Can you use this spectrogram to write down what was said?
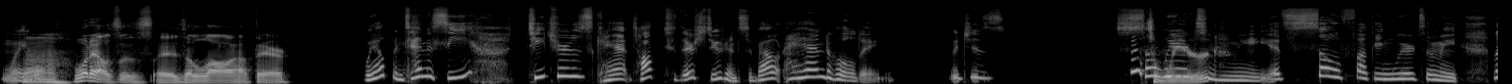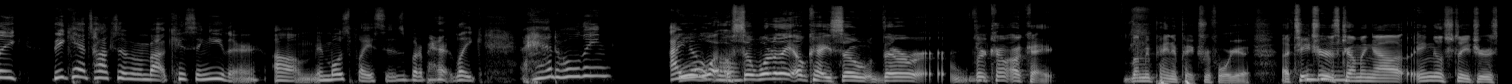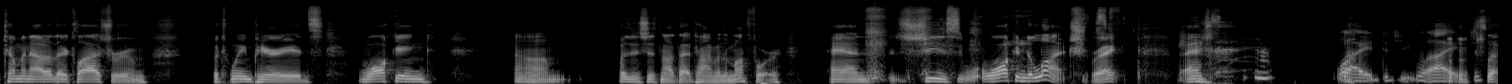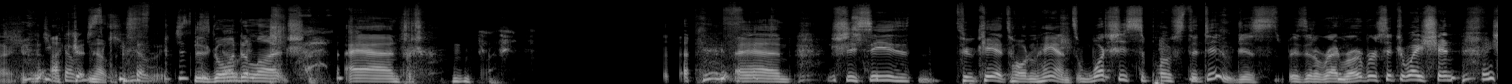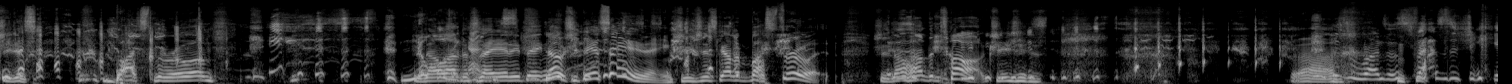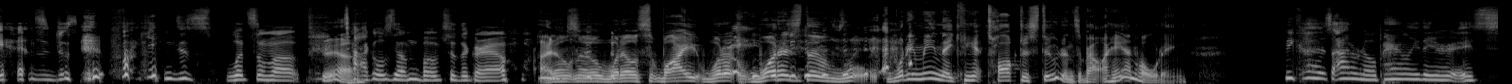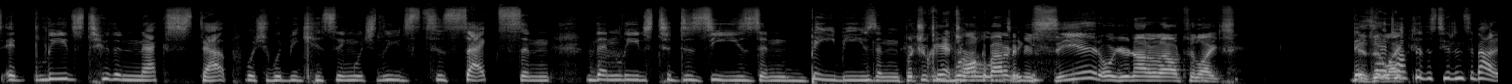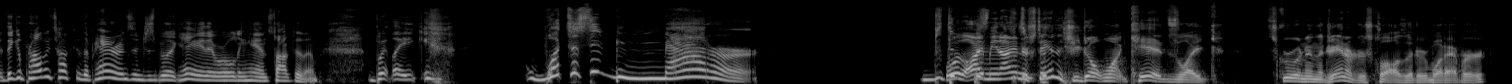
Well, Uh, what else is is a law out there? well, up in Tennessee, teachers can't talk to their students about hand holding, which is so weird. weird. to me. It's so fucking weird to me. Like they can't talk to them about kissing either. Um, in most places, but apparently, like hand holding. I Well, know. what- well, so what are they? Okay, so they're they're coming. Okay, let me paint a picture for you. A teacher is Mhm. coming out. English teacher is coming out of their classroom between periods, walking. Um, because it's just not that time of the month for her, and she's walking to lunch, right? And why did you? Why? Just sorry, keep I coming. Just help keep coming. Just She's keep going to lunch and and she sees two kids holding hands. What's she supposed to do? Just is it a Red Rover situation? She just busts through them. No not allowed to say anything. No, she can't say anything. She's just got to bust through it. She's not allowed to talk. She just. Uh, just runs as fast as she can and just fucking just splits them up, yeah. tackles them both to the ground. I don't know what else. Why? What? Are, what is the? What do you mean they can't talk to students about hand holding? Because I don't know. Apparently, there it's it leads to the next step, which would be kissing, which leads to sex, and then leads to disease and babies, and But you can't talk about it if you see it, or you're not allowed to like. They Is can't like- talk to the students about it. They could probably talk to the parents and just be like, "Hey, they were holding hands. Talk to them." But like, what does it matter? Well, I mean, I understand that you don't want kids like screwing in the janitor's closet or whatever.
